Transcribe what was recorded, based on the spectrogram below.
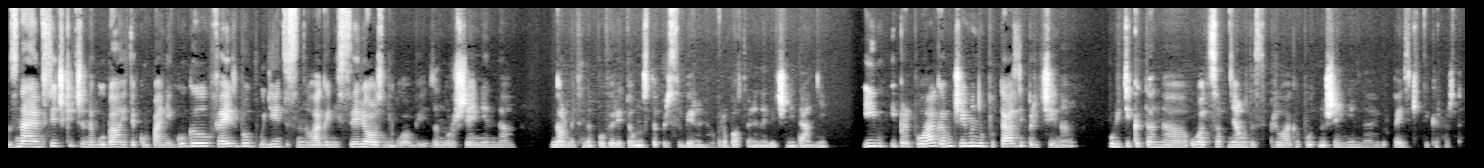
Знаем всички, че на глобалните компании Google, Facebook годините са налагани сериозни глоби за нарушение на нормите на поверителността при събиране и обработване на лични данни. И, и предполагам, че именно по тази причина политиката на WhatsApp няма да се прилага по отношение на европейските граждани.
